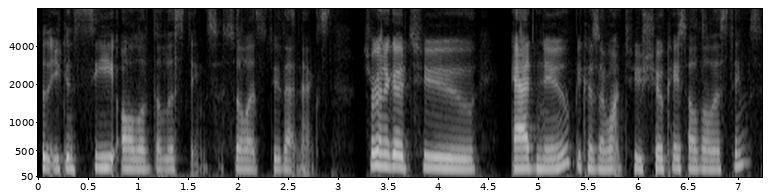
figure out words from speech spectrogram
so that you can see all of the listings. So let's do that next. So we're going to go to add new because I want to showcase all the listings.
